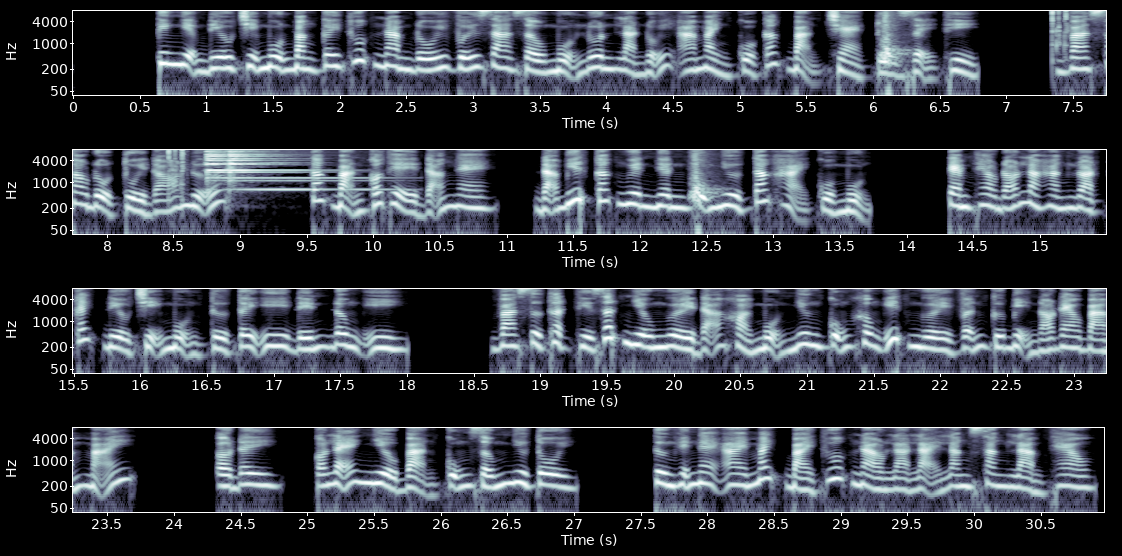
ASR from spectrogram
Kinh nghiệm điều trị mụn bằng cây thuốc nam đối với da dầu mụn luôn là nỗi ám ảnh của các bạn trẻ tuổi dậy thì. Và sau độ tuổi đó nữa, các bạn có thể đã nghe, đã biết các nguyên nhân cũng như tác hại của mụn. Kèm theo đó là hàng loạt cách điều trị mụn từ Tây Y đến Đông Y. Và sự thật thì rất nhiều người đã khỏi mụn nhưng cũng không ít người vẫn cứ bị nó đeo bám mãi. Ở đây, có lẽ nhiều bạn cũng giống như tôi. Từng hễ nghe ai mách bài thuốc nào là lại lăng xăng làm theo.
